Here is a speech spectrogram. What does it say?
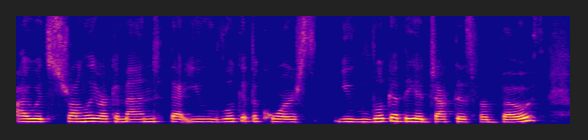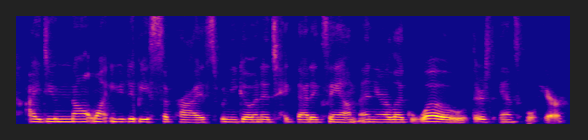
I would strongly recommend that you look at the course, you look at the objectives for both. I do not want you to be surprised when you go in and take that exam and you're like, whoa, there's Ansible here.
